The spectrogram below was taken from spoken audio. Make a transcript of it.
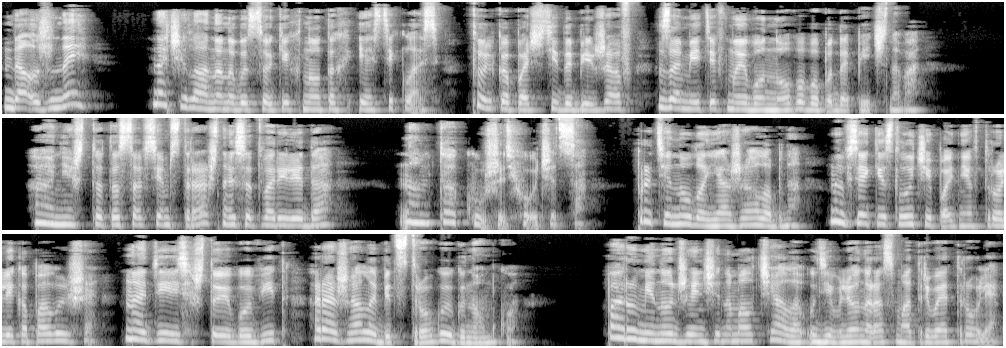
должны...» Начала она на высоких нотах и осеклась, только почти добежав, заметив моего нового подопечного. «Они что-то совсем страшное сотворили, да? Нам так кушать хочется». Протянула я жалобно, на всякий случай подняв троллика повыше, надеясь, что его вид разжалобит строгую гномку. Пару минут женщина молчала, удивленно рассматривая тролля,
